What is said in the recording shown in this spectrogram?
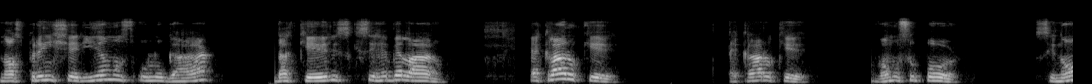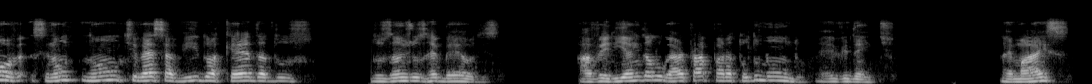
nós preencheríamos o lugar daqueles que se rebelaram. É claro que, é claro que, vamos supor, se não, se não, não tivesse havido a queda dos, dos anjos rebeldes, haveria ainda lugar pra, para todo mundo, é evidente. É mais,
